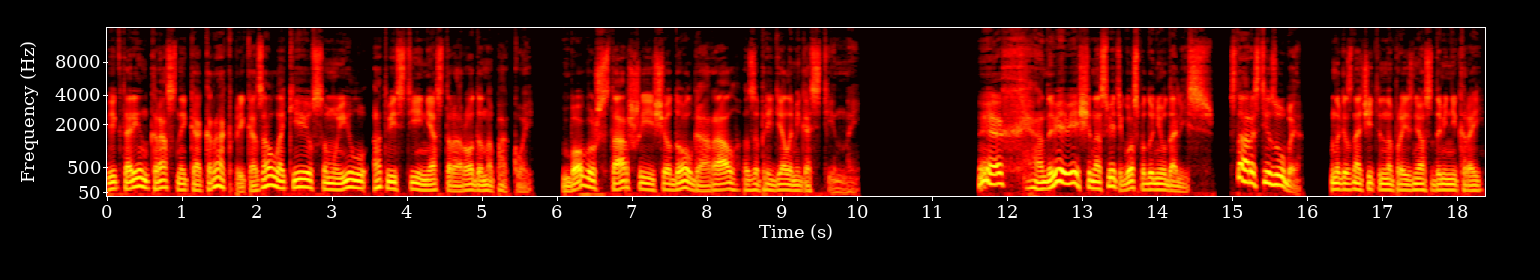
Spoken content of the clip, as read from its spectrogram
Викторин, красный как рак, приказал лакею Самуилу отвести Нестора Рода на покой. Богуш старший еще долго орал за пределами гостиной. «Эх, две вещи на свете Господу не удались. Старость и зубы», — многозначительно произнес Доминик Рей.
